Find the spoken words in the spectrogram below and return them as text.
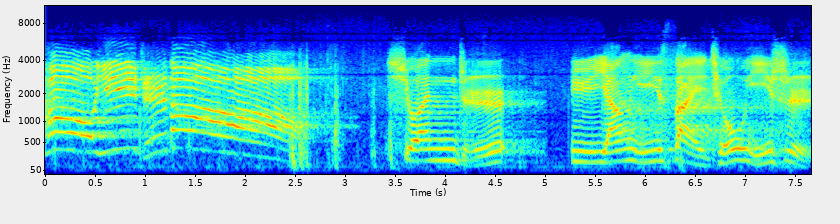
后已旨到，宣旨：与杨仪赛球一事，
